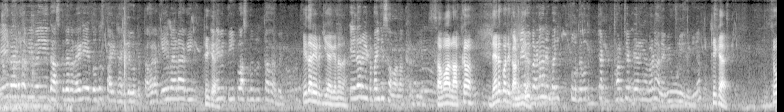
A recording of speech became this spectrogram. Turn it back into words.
ਇਹ ਬੈਡ ਦਾ ਵੀ ਬਈ 10 ਕੁ ਦਿਨ ਰਹਿ ਗਏ ਦੁੱਧ 27 28 ਕਿਲੋ ਦਿੱਤਾ ਹੋਇਆ। ਇਹ ਬੈਡ ਆ ਗਈ ਠੀਕ ਹੈ। ਇਹਨੇ ਵੀ 30 ਪਲੱਸ ਦੁੱਧ ਦਿੱਤਾ ਹੋਇਆ ਬਈ। ਇਹਦਾ ਰੇਟ ਕੀ ਹੈਗਾ ਇਹਨਾਂ ਦਾ? ਇਹਦਾ ਰੇਟ ਬਾਈ ਜੀ 1.5 ਲੱਖ ਰੁਪਏ ਸਵਾ ਲੱਖ ਦਿਨ ਕੁਝ ਕੱਢਦੀ ਇਹ ਵੀ ਬੈੜਾ ਨੇ ਬਾਈ ਤੁਰਦੇ ਬਹੁਤ ਚੱਟ ਥਣ ਚੱਡੇ ਵਾਲੀਆਂ ਬੈੜਾ ਨੇ ਵੀ ਉਹ ਨਹੀਂ ਹੈਗੀਆਂ। ਠੀਕ ਹੈ। ਸੋ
